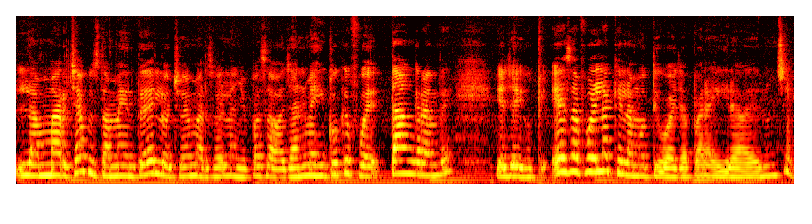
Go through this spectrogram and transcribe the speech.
la marcha justamente del 8 de marzo del año pasado allá en México que fue tan grande, y ella dijo que esa fue la que la motivó a ella para ir a denunciar.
